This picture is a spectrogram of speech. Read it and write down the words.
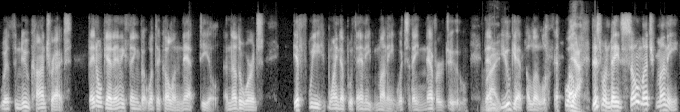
with new contracts, they don't get anything but what they call a net deal. In other words, if we wind up with any money, which they never do, then Right. you get a little. well, yeah. this one made so much money.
